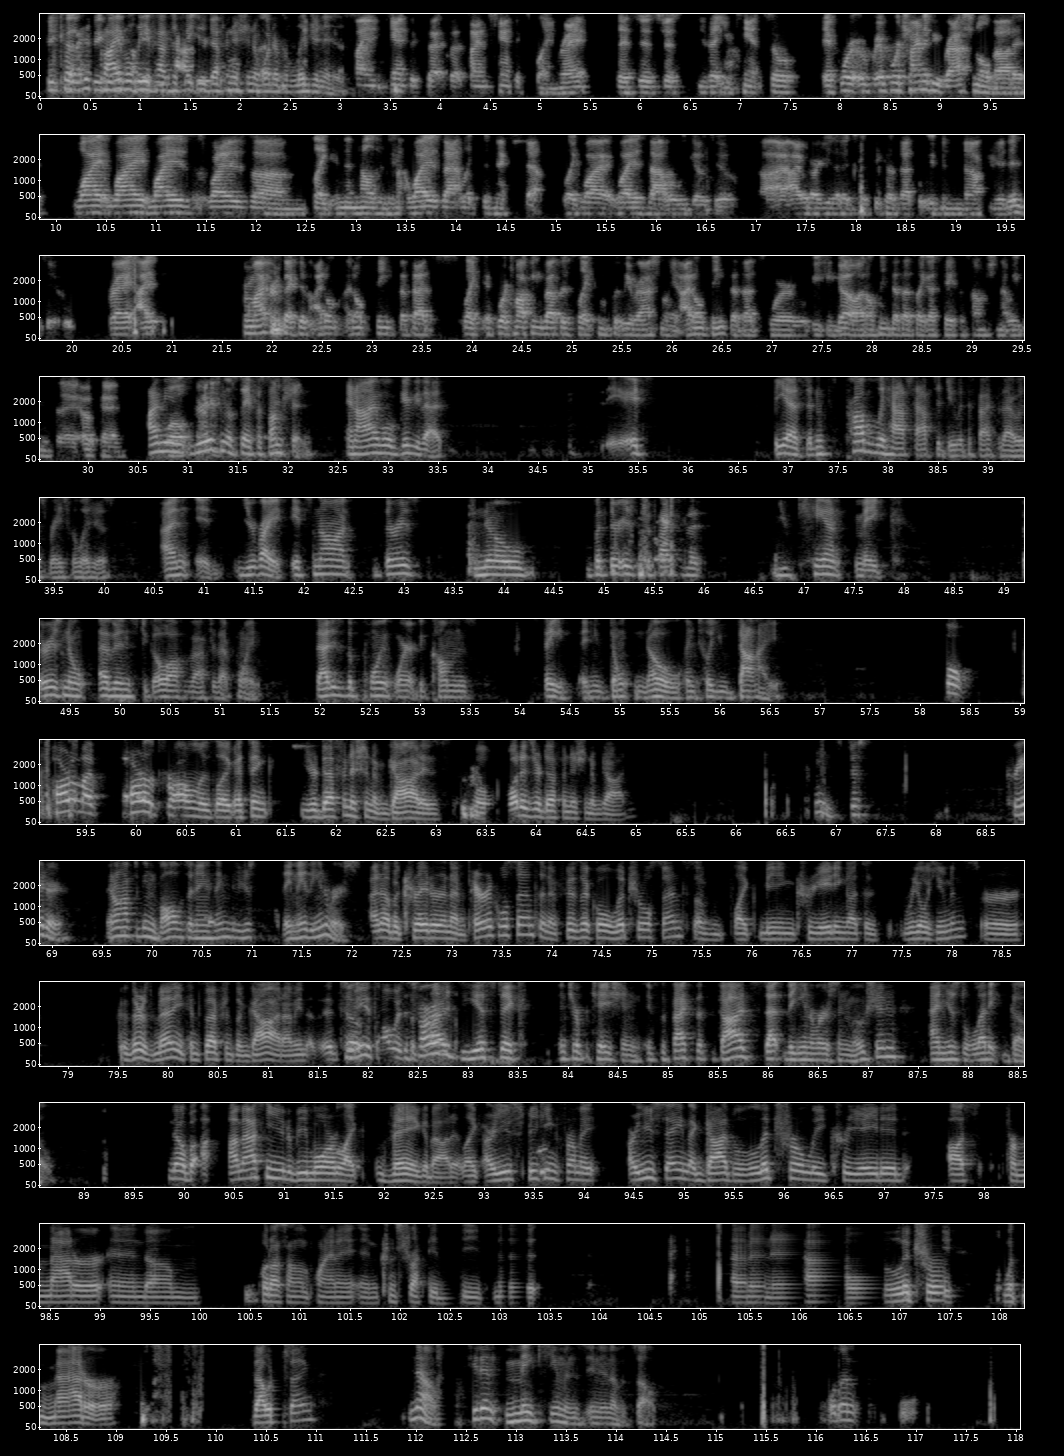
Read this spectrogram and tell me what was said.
Because, Why does because what I believe have to fit your definition of what a religion is. Science can't that, that science can't explain, right? This is just that you can't. So if we're if we're trying to be rational about it, why why why is why is um like an intelligent design? Why is that like the next step? Like why why is that what we go to? I, I would argue that it's just because that's what we've been indoctrinated into, right? I from my perspective, I don't I don't think that that's like if we're talking about this like completely rationally, I don't think that that's where we can go. I don't think that that's like a safe assumption that we can say, okay, I mean, Well, there is no safe assumption, and I will give you that. It's yes, and it probably has to have to do with the fact that I was raised religious, and it, you're right. It's not. There is no, but there is the fact that you can't make there is no evidence to go off of after that point. That is the point where it becomes faith, and you don't know until you die. Well, part of my part of the problem is like I think your definition of God is well, what is your definition of God? It's just creator. They don't have to be involved in anything. They just they made the universe. I know, but creator in an empirical sense, in a physical, literal sense of like being creating us as real humans, or because there's many conceptions of God. I mean, it, to So, me, it's always As far as a deistic interpretation, it's the fact that God set the universe in motion and just let it go. No, but I'm asking you to be more like vague about it. Like, are you speaking from a? Are you saying that God literally created us from matter and um, put us on the planet and constructed these heaven and literally with matter? Is that what you're saying? No, he didn't make humans in and of itself. Well, then,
